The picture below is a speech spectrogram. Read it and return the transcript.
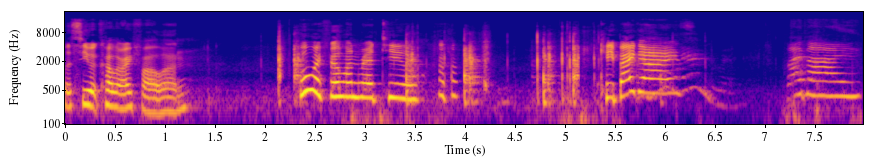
Let's see what color I fall on. Oh, I fell on red too. okay, bye, guys. Bye bye.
